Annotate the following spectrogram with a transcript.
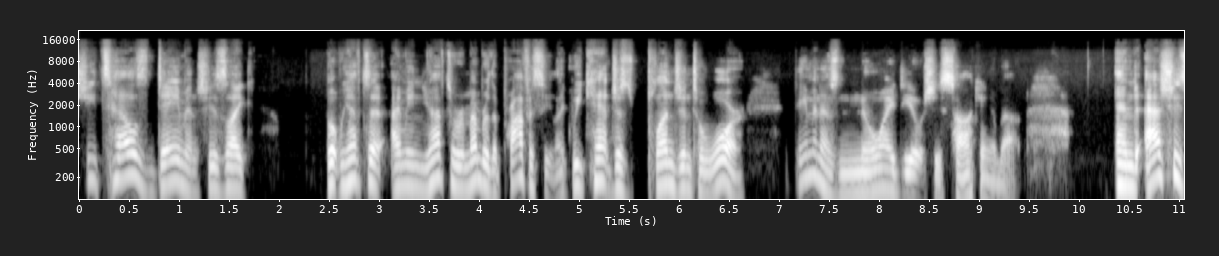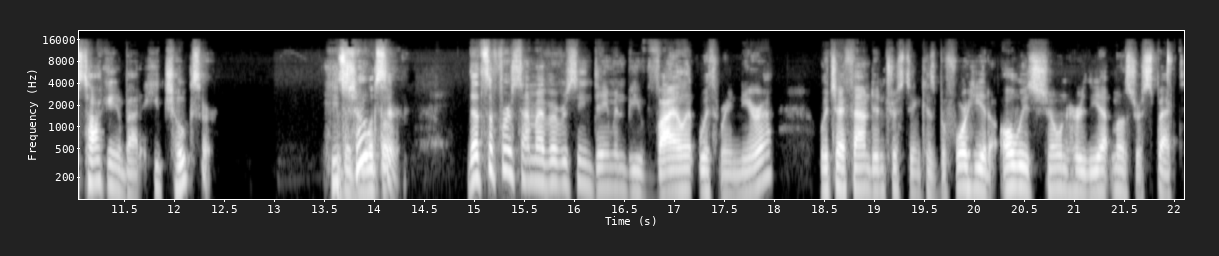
she tells Daemon, she's like, but we have to, I mean, you have to remember the prophecy. Like, we can't just plunge into war. Daemon has no idea what she's talking about. And as she's talking about it, he chokes her. He He's like, "What chokes the-" her. That's the first time I've ever seen Daemon be violent with Rhaenyra, which I found interesting because before he had always shown her the utmost respect.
